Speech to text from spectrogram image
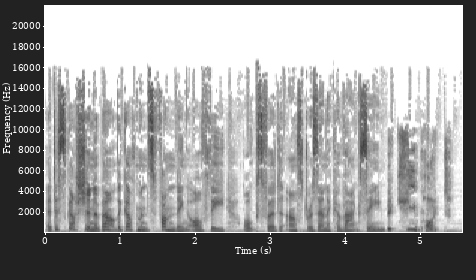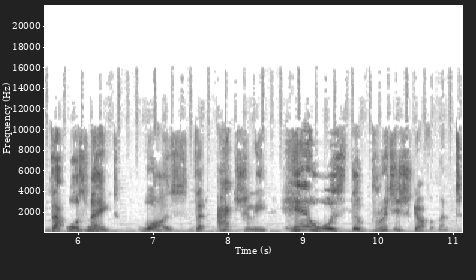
a discussion about the government's funding of the Oxford AstraZeneca vaccine. The key point that was made was that actually here was the British government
